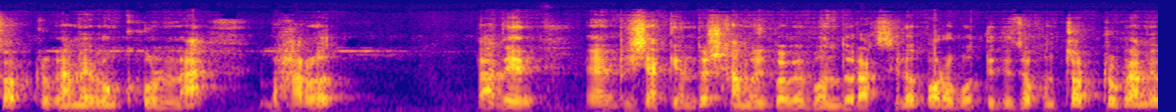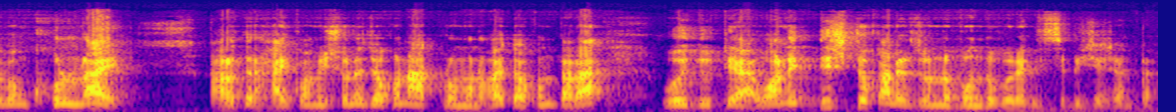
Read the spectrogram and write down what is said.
চট্টগ্রাম এবং খুলনা, ভারত তাদের ভিসা কেন্দ্র সাময়িকভাবে বন্ধ রাখছিল। পরবর্তীতে যখন চট্টগ্রাম এবং খুলনায় ভারতের হাই কমিশনে যখন আক্রমণ হয়, তখন তারা ওই দুইটা অনির্দিষ্টকালের জন্য বন্ধ করে দিচ্ছে সেন্টার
